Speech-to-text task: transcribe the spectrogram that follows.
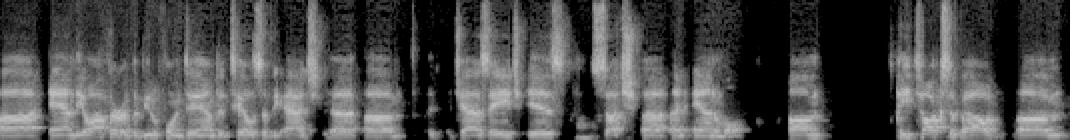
Uh, and the author of The Beautiful and Damned and Tales of the Ag- uh, um, Jazz Age is such uh, an animal. Um, he talks about um,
